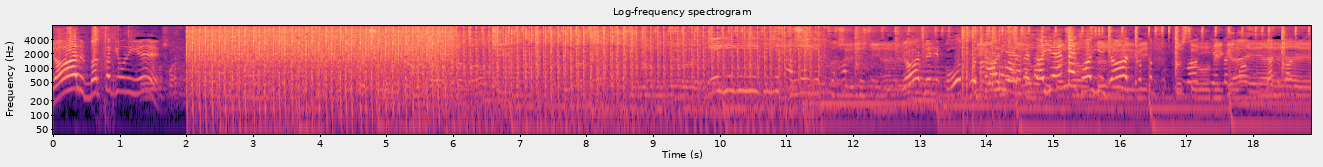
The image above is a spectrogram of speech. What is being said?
यार मरता क्यों नहीं है? यार मेरी बहुत यार बहुत है। एमएस आई है एमएस आई है यार कब तक मार की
